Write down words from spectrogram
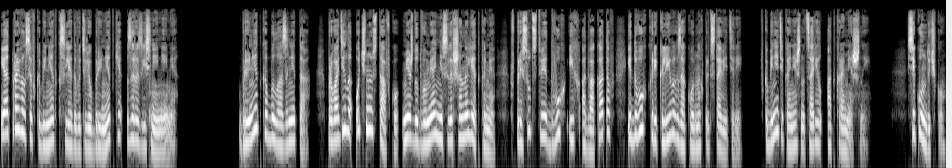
и отправился в кабинет к следователю брюнетке за разъяснениями. Брюнетка была занята, проводила очную ставку между двумя несовершеннолетками в присутствии двух их адвокатов и двух крикливых законных представителей. В кабинете, конечно, царил откромешный. Секундочку.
